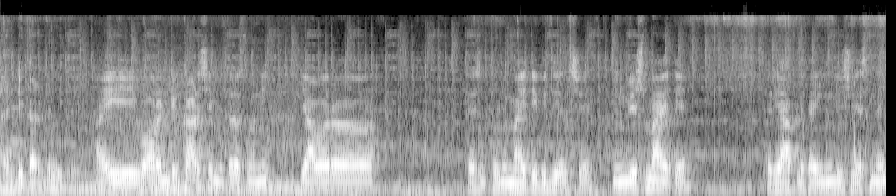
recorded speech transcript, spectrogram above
गॅरंटी कार्ड होते. आई वॉरंटी कार्डशे मित्र सोनी. यावर त्याची थोडी माहिती बी देईल शे. इंग्लिश माहिती आहे तरी आपले काही इंग्लिश येस नाही.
